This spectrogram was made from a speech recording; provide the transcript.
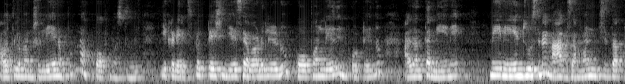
అవతల మనుషులు లేనప్పుడు నాకు కోపం వస్తుంది. ఇక్కడ ఎక్స్పెక్టేషన్ చేసేవాడు లేడు. కోపం లేదు. ఇంకోటి లేదు. అదంతా నేనే. నేను ఏం చూసినా నాకు సంబంధించి తప్ప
